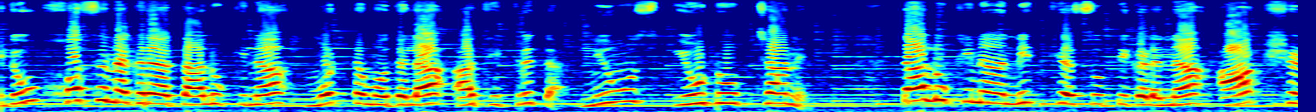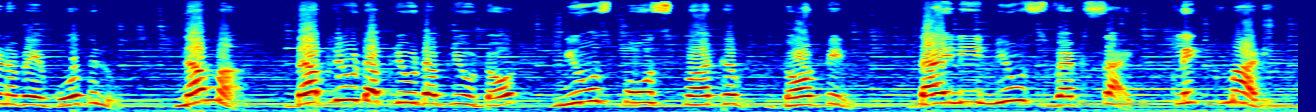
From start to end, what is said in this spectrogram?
ಇದು ಹೊಸನಗರ ತಾಲೂಕಿನ ಮೊಟ್ಟ ಮೊದಲ ಅಧಿಕೃತ ನ್ಯೂಸ್ ಯೂಟ್ಯೂಬ್ ಚಾನೆಲ್. ತಾಲೂಕಿನ ನಿತ್ಯ ಸುದ್ದಿಗಳನ್ನ ಆ ಕ್ಷಣವೇ ಓದಲು ನಮ್ಮ W W W dot news post dot in. Daily news website. Click ಮಾಡಿ.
